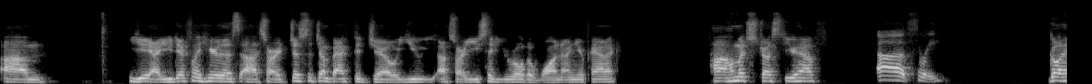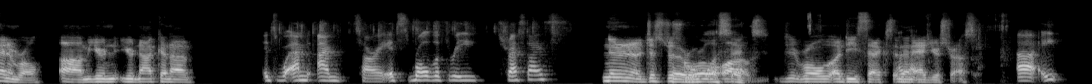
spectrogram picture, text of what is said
Um, yeah, you definitely hear this. Uh, sorry, just to jump back to Joe, you, I'm sorry, you said you rolled a one on your panic. How, how much stress do you have? Uh, three. Go ahead and roll. Um, you're you're not gonna. It's I'm I'm sorry. It's roll the three stress dice. No, no, no. Just just So roll a uh, six. roll a d6 and then add your stress. Uh, eight.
